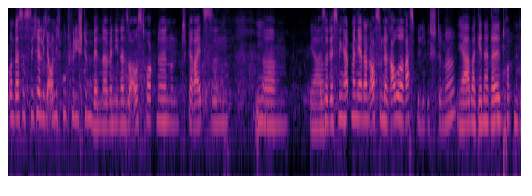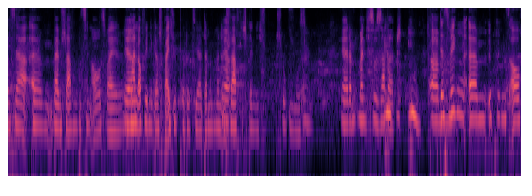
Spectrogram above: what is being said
und das ist sicherlich auch nicht gut für die Stimmbänder, wenn die dann so austrocknen und gereizt sind. Ähm, ja. Also deswegen hat man ja dann auch so eine raue, raspelige Stimme. Ja, aber generell trocknet das ja ähm, beim Schlafen ein bisschen aus, weil Ja. man auch weniger Speichel produziert, damit man im Ja. Schlaf nicht ständig sch- schlucken muss. Ja, damit man nicht so sabbert. ähm, Deswegen ähm, übrigens auch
